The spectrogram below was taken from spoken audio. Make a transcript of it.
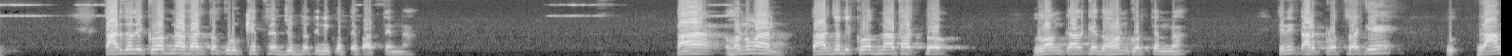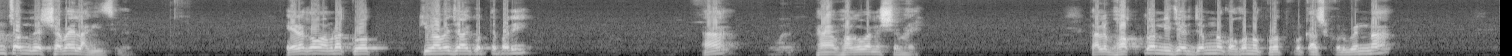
তার যদি ক্রোধ না থাকতো, কুরুক্ষেত্রের যুদ্ধ তিনি করতে পারতেন না। তার হনুমান, তার যদি ক্রোধ না থাকতো, লঙ্কাকে দহন করতেন না। তিনি তার ক্রোধটাকে রামচন্দ্রের সেবায় লাগিয়েছিলেন। এরকম আমরা ক্রোধ কীভাবে জয় করতে পারি? হ্যাঁ? হ্যাঁ ভগবানের সেবায়। তাহলে ভক্ত নিজের জন্য কখনো ক্রোধ প্রকাশ করবেন না।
